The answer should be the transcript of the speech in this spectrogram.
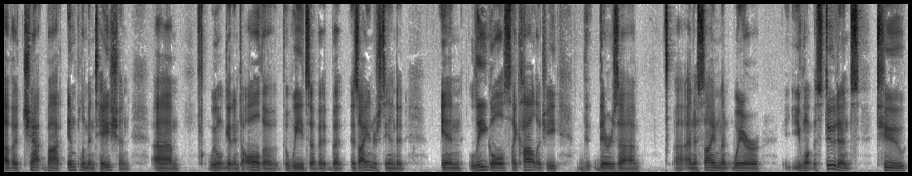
of a chatbot implementation. Um, we won't get into all the, the weeds of it, but as I understand it, in legal psychology, th- there's a, uh, an assignment where you want the students to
